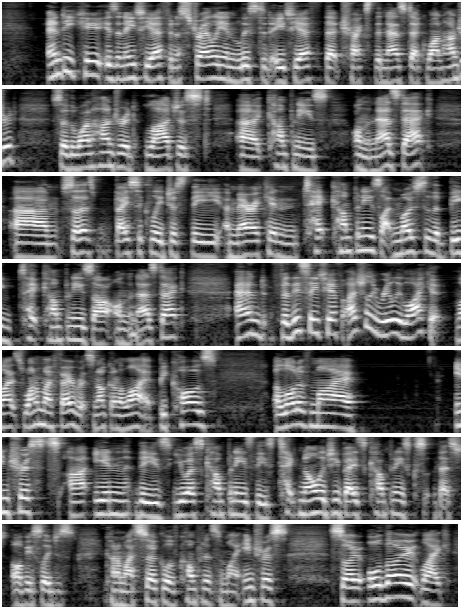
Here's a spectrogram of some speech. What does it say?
NDQ is an ETF, an Australian listed ETF that tracks the NASDAQ 100, so the 100 largest uh, companies on the NASDAQ. Um, so that's basically just the American tech companies, like most of the big tech companies are on the NASDAQ. And for this ETF, I actually really like it. Like it's one of my favorites, not gonna lie, because a lot of my interests are in these US companies, these technology based companies. That's obviously just kind of my circle of competence and my interests. So, although, like,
